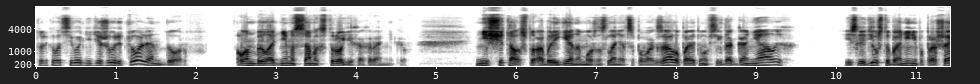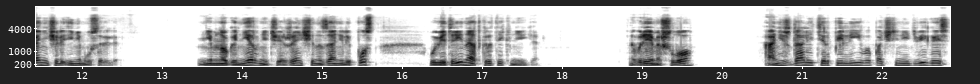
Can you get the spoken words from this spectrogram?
Только вот сегодня дежурит Олендорф. Он был одним из самых строгих охранников. Не считал, что аборигенам можно слоняться по вокзалу, поэтому всегда гонял их и следил, чтобы они не попрошайничали и не мусорили. Немного нервничая, женщины заняли пост у витрины открытой книги. Время шло. Они ждали терпеливо, почти не двигаясь.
